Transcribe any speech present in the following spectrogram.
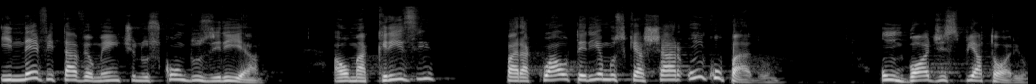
inevitavelmente nos conduziria a uma crise para a qual teríamos que achar um culpado, um bode expiatório.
